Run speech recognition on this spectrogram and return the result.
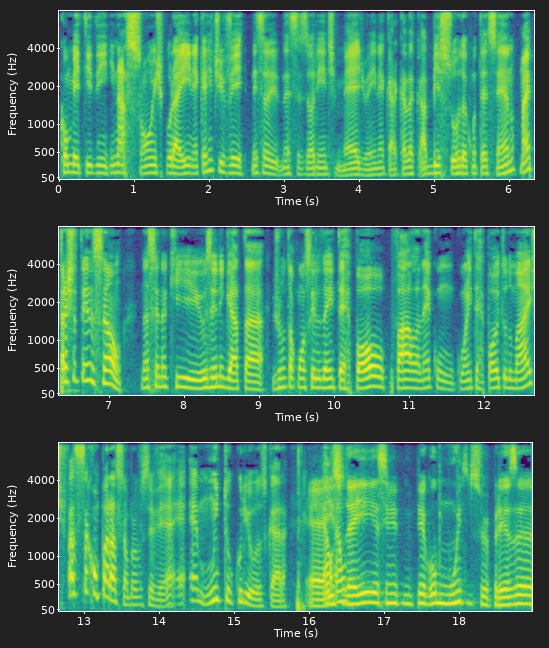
cometidos em, em, nações por aí, né, que a gente vê nessa, nesses Oriente Médio aí, né, cara, cada absurdo acontecendo. Mas presta atenção, na cena que o Zenigata tá junto ao conselho da Interpol, fala, né, com, com a Interpol e tudo mais. Faz essa comparação para você ver. É, é, muito curioso, cara. É, é isso é um... daí, assim, me, me, pegou muito de surpresa,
